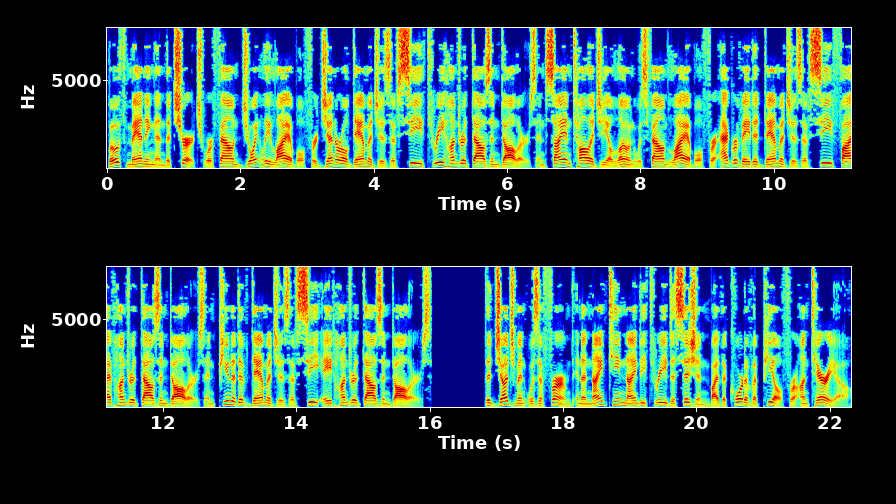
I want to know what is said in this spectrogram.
Both Manning and the Church were found jointly liable for general damages of C $300,000 and Scientology alone was found liable for aggravated damages of C $500,000 and punitive damages of C $800,000. The judgment was affirmed in a 1993 decision by the Court of Appeal for Ontario.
